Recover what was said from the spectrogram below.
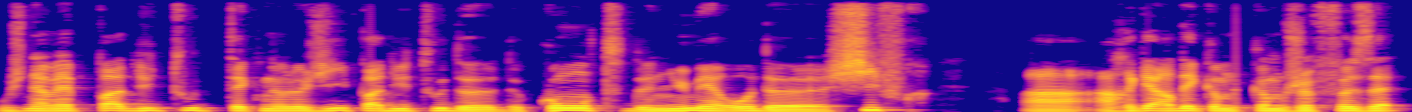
Où je n'avais pas du tout de technologie, pas du tout de, de compte, de numéros, de chiffres à, regarder comme comme je faisais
